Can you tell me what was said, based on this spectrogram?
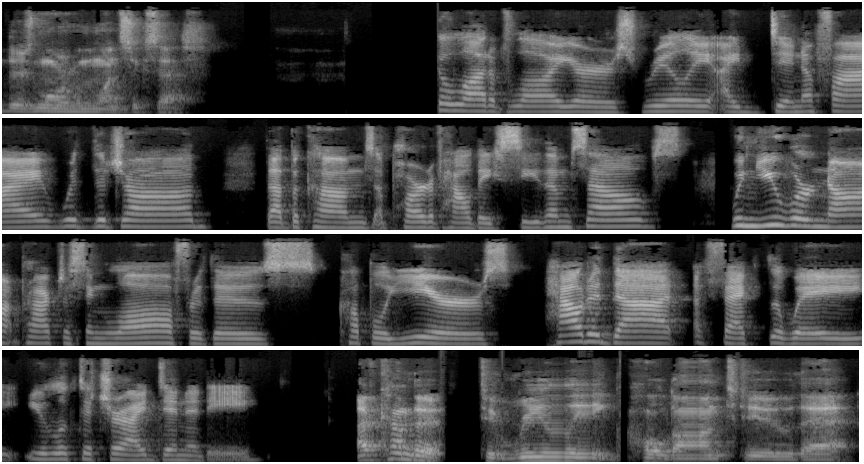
there's more than one success a lot of lawyers really identify with the job. That becomes a part of how they see themselves. When you were not practicing law for those couple years, how did that affect the way you looked at your identity? I've come to to really hold on to that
